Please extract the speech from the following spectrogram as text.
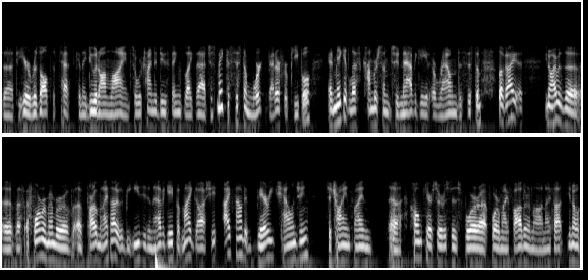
uh, to hear results of tests. Can they do it online? So we're trying to do things like that. Just make the system work better for people and make it less cumbersome to navigate around the system. Look, I you know, I was a, a, a former member of, of Parliament. I thought it would be easy to navigate, but my gosh, it, I found it very challenging to try and find uh, home care services for uh, for my father-in-law. And I thought, you know,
